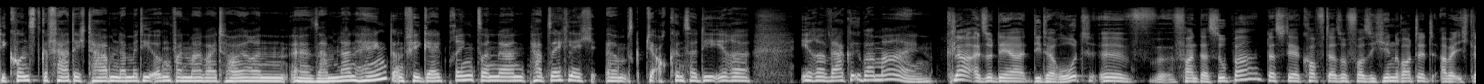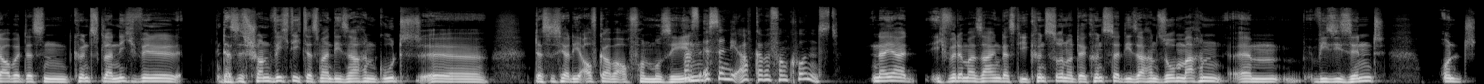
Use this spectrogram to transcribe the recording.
die Kunst gefertigt haben, damit die irgendwann mal bei teuren äh, Sammlern hängt und viel Geld bringt, sondern tatsächlich, ähm, es gibt ja auch Künstler, die ihre, ihre Werke übermalen. Klar, also der Dieter Roth äh, fand das super, dass der Kopf da so vor sich hinrottet, aber ich glaube, dass ein Künstler nicht will, das ist schon wichtig, dass man die Sachen gut, äh, das ist ja die Aufgabe auch von Museen. Was ist denn die Aufgabe von Kunst? Naja, ich würde mal sagen, dass die Künstlerin und der Künstler die Sachen so machen, ähm, wie sie sind und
